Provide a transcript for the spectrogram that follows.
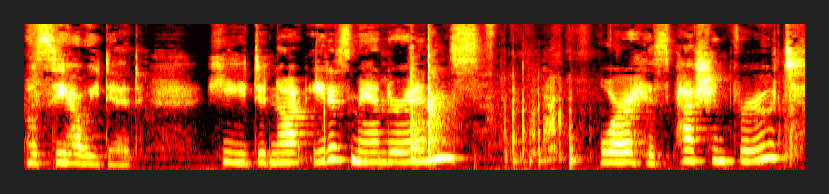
we'll see how he did. He did not eat his mandarins or his passion fruit,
